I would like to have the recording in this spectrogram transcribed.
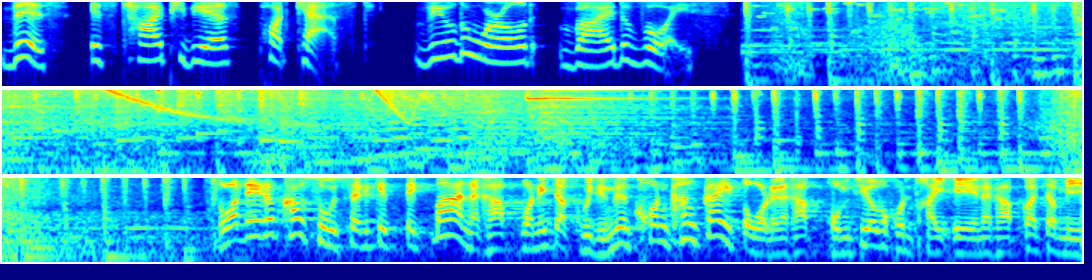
This is Thai PBS Podcast. View the world via the voice. สวัสดีครับเข้าสู่เศรษฐกิจติดบ้านนะครับ วันนี้จะคุยถึงเรื่องค่อนข้างใกล้ตัวเลยนะครับ ผมเชื่อว่าคนไทยเองนะครับก็จะมี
